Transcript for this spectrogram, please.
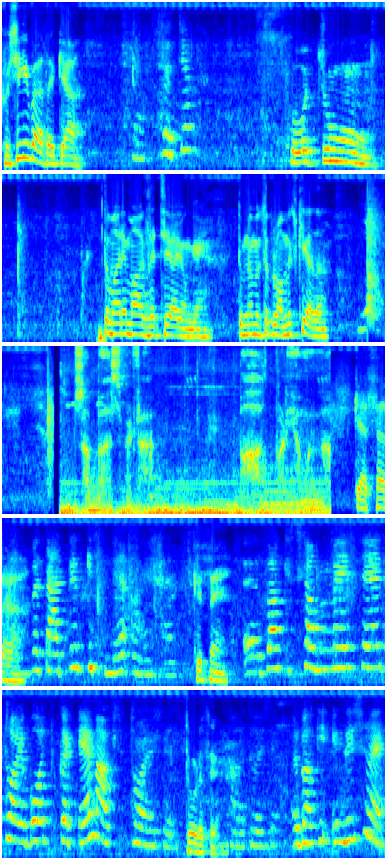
खुशी की बात है क्या? सोचो। सोचूं। तुम्हारे मार्क्स अच्छे आए होंगे। तुमने मुझसे प्रॉमिस किया था। शाबाश बेटा। बहुत बढ़िया मुन्ना। कैसा रहा? बताते कितने आए हैं? कितने? बाकी सब में से थोड़े बहुत कटे हैं मार्क्स थोड़े से। थोड़े से। हाँ थोड़े से। और बाकी इंग्लिश में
